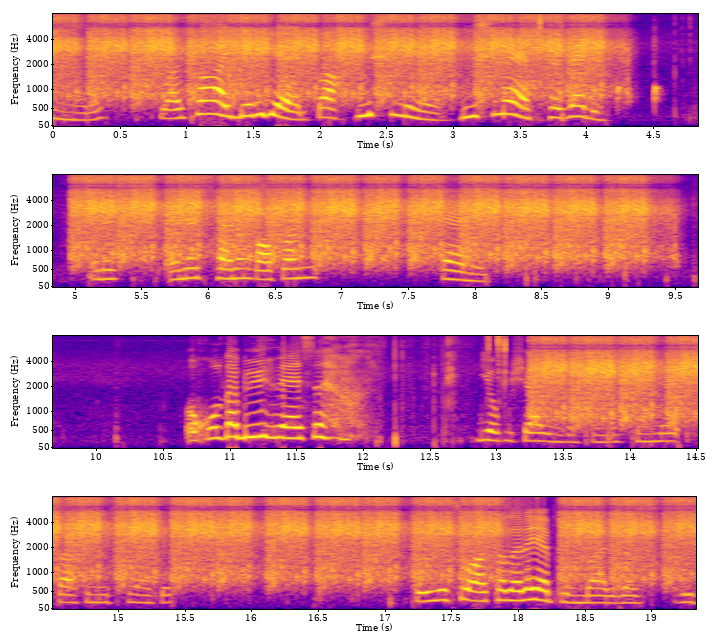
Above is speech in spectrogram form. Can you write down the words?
Bunları. Wi-Fi geri gel. Bak düşme. Düşme. Severim. Enes, Enes senin kafan yani. Okulda büyük vs Yok bir şey almayacağım şimdi. Şimdi sakinleşsin herkes. Şöyle şu arkalara yapayım bari biraz.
